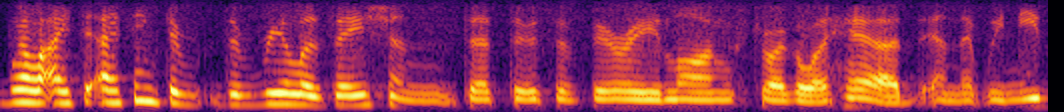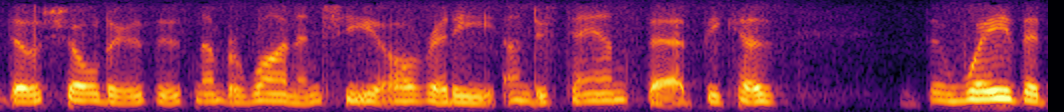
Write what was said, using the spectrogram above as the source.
Well, I, th- I think the the realization that there's a very long struggle ahead and that we need those shoulders is number one, and she already understands that because the way that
